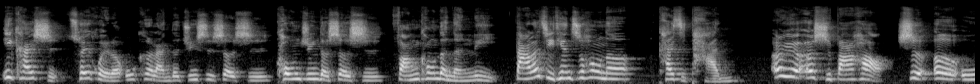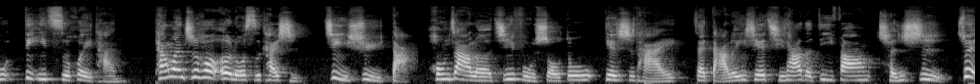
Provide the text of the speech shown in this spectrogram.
一开始摧毁了乌克兰的军事设施、空军的设施、防空的能力。打了几天之后呢，开始谈。二月二十八号是俄乌第一次会谈，谈完之后，俄罗斯开始。继续打，轰炸了基辅首都电视台，再打了一些其他的地方城市。所以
